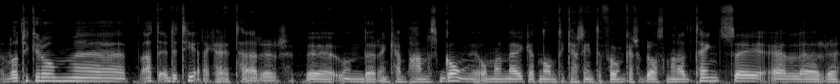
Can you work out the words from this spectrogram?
Vad tycker du om eh, att editera karaktärer eh, under en kampanjs gång? Om man märker att någonting kanske inte funkar så bra som man hade tänkt sig eller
